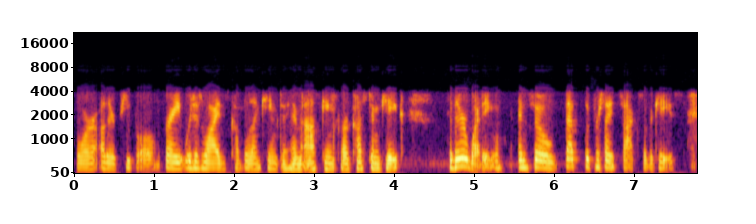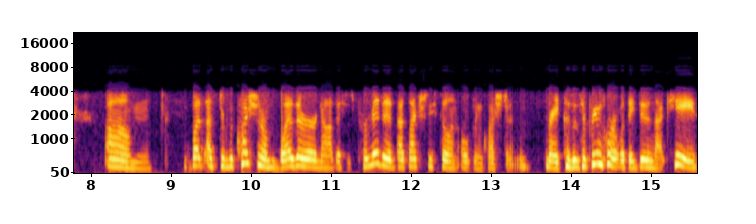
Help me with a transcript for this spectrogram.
for other people, right? Which is why this couple then came to him asking for a custom cake for their wedding. And so that's the precise facts of the case. Um, but as to the question of whether or not this is permitted, that's actually still an open question, right? Because the Supreme Court, what they did in that case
